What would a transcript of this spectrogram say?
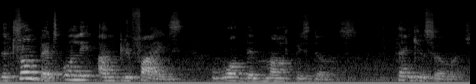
The trumpet only amplifies what the mouthpiece does. Thank you so much.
